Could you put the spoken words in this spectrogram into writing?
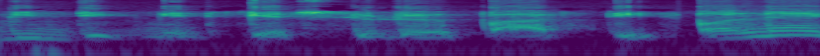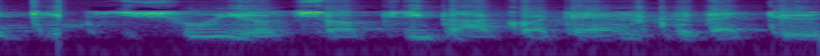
mindig mindkét szülőpárti. A legsúlyosabb hibákat elkövető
